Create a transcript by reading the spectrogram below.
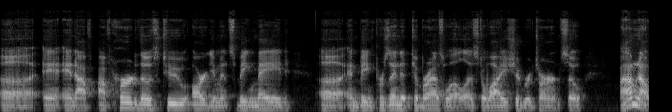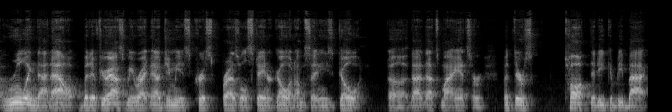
Uh, and, and, I've I've heard those two arguments being made uh, and being presented to Braswell as to why he should return. So I'm not ruling that out. But if you're asking me right now, Jimmy, is Chris Braswell staying or going? I'm saying he's going. Uh, that that's my answer. But there's talk that he could be back.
